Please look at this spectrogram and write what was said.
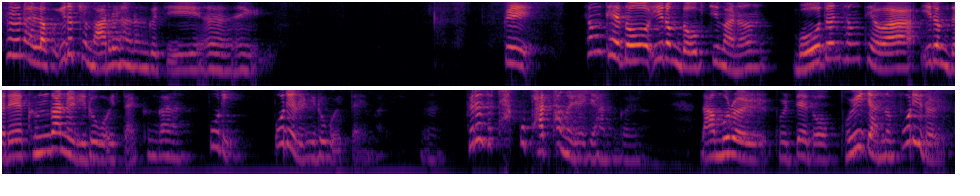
표현하려고 이렇게 말을 하는 거지. 예. 그 형태도 이름도 없지만은 모든 형태와 이름들의 근간을 이루고 있다. 근간은 뿌리, 뿌리를 이루고 있다 이 말. 음. 그래서 자꾸 바탕을 얘기하는 거예요. 나무를 볼 때도 보이지 않는 뿌리를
